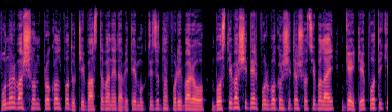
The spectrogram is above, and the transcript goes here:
পুনর্বাসন প্রকল্প দুটি বাস্তবায়নের দাবিতে মুক্তিযোদ্ধা পরিবার ও বস্তিবাসীদের পূর্ব ঘোষিত সচিবালয় গেটে প্রতীকে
